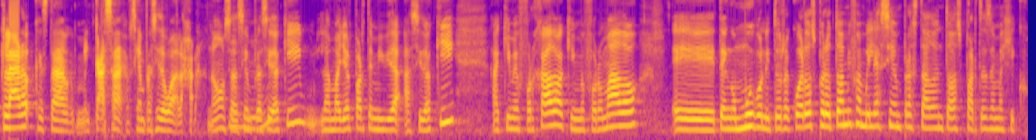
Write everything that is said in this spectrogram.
claro que está, mi casa siempre ha sido Guadalajara, ¿no? O sea, siempre ha sido aquí, la mayor parte de mi vida ha sido aquí, aquí me he forjado, aquí me he formado, eh, tengo muy bonitos recuerdos, pero toda mi familia siempre ha estado en todas partes de México,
